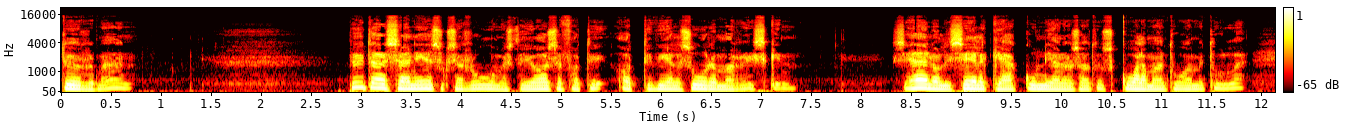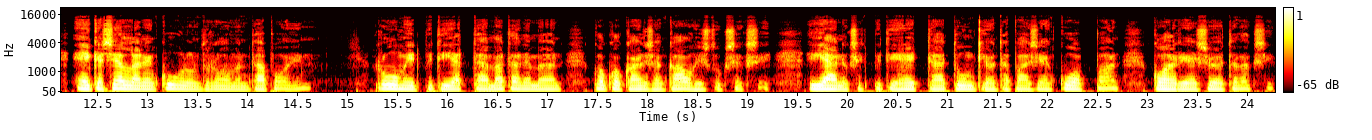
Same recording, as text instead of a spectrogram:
tyrmään. Pyytäessään Jeesuksen ruumista Joosef otti, otti vielä suuremman riskin. Sehän oli selkeä kunnianosoitus kuolemaan tuomitulle, eikä sellainen kuulunut Rooman tapoihin. Ruumiit piti jättää mätänemään koko kansan kauhistukseksi ja jäännökset piti heittää tunkion tapaiseen kuoppaan koirien syötäväksi.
